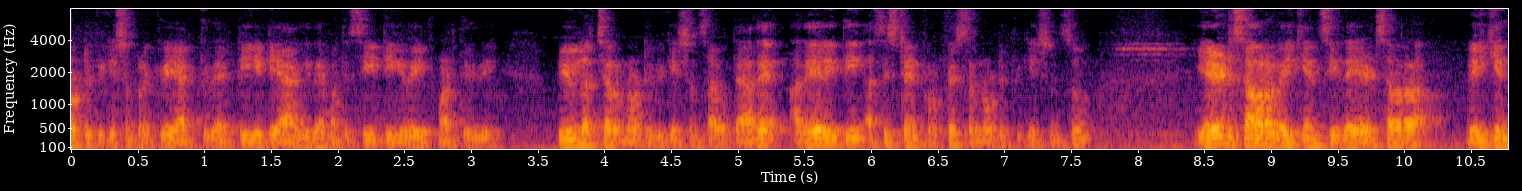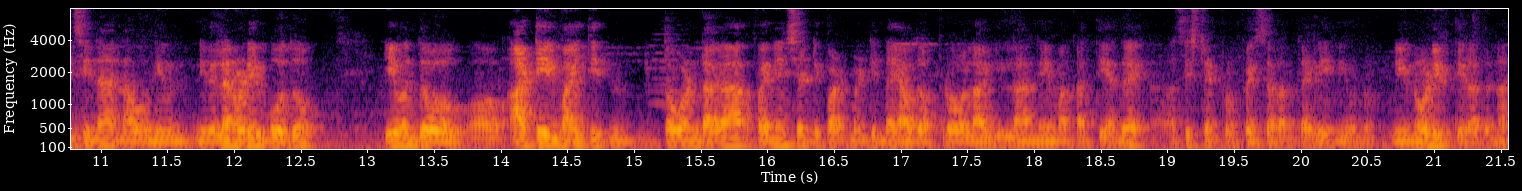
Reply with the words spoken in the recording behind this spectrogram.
ನೋಟಿಫಿಕೇಶನ್ ಪ್ರಕ್ರಿಯೆ ಆಗ್ತಿದೆ ಟಿ ಇ ಟಿ ಆಗಿದೆ, ಮತ್ತೆ ಸಿ ಟಿಗೆ ವೆಯ್ಟ್ ಮಾಡ್ತಿದ್ವಿ. ಪಿ ಯು ಲೆಕ್ಚರ್ ನೋಟಿಫಿಕೇಶನ್ಸ್ ಆಗುತ್ತೆ. ಅದೇ ಅದೇ ರೀತಿ ಅಸಿಸ್ಟೆಂಟ್ ಪ್ರೊಫೆಸರ್ ನೋಟಿಫಿಕೇಶನ್ಸು ಎರಡು ಸಾವಿರ ವೇಕೆನ್ಸಿ ಇದೆ. ಎರಡು ಸಾವಿರ ವೇಕೆನ್ಸಿನ ನಾವು ನೀವು, ನೀವೆಲ್ಲ ನೋಡಿರ್ಬೋದು. ಈ ಒಂದು ಆರ್ ಟಿ ಮಾಹಿತಿ ತಗೊಂಡಾಗ ಫೈನಾನ್ಷಿಯಲ್ ಡಿಪಾರ್ಟ್ಮೆಂಟಿಂದ ಯಾವುದೋ ಅಪ್ರೂವಲ್ ಆಗಿಲ್ಲ. ನೇಮಕಾತಿ ಅಂದರೆ ಅಸಿಸ್ಟೆಂಟ್ ಪ್ರೊಫೆಸರ್ ಅಂತ ಹೇಳಿ ನೀವು ನೀವು ನೋಡಿರ್ತೀರ ಅದನ್ನು.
